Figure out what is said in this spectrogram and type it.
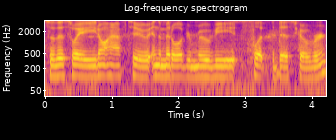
So this way you don't have to, in the middle of your movie, flip the disc over.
